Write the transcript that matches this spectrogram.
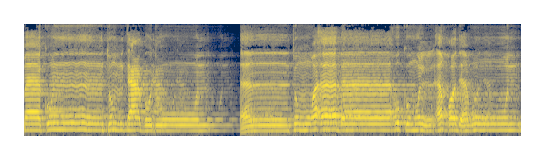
ما كنتم تعبدون. أنتم وآباؤكم الأقدمون.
